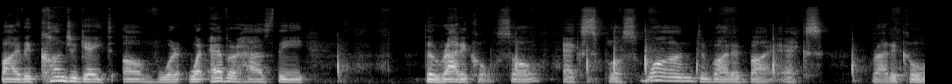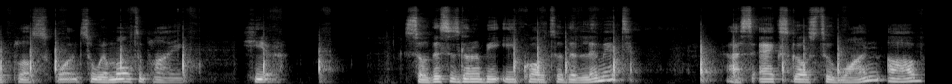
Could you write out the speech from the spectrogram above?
by the conjugate of whatever has the, the radical. So x plus 1 divided by x radical plus 1. So we're multiplying here. So this is going to be equal to the limit as x goes to 1 of,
